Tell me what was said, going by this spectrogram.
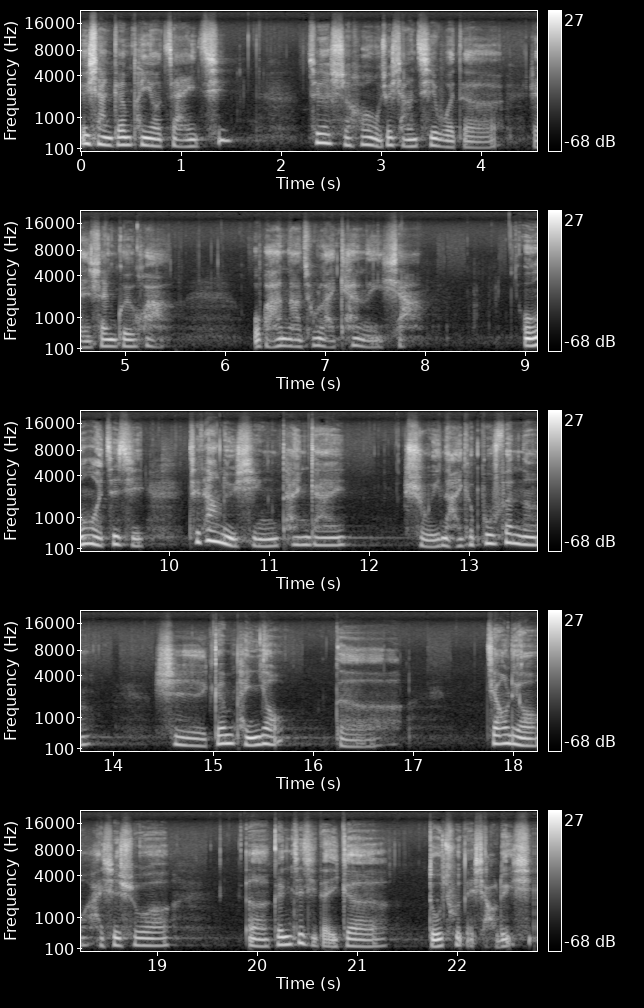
又想跟朋友在一起。这个时候我就想起我的人生规划，我把它拿出来看了一下。我问我自己，这趟旅行它应该属于哪一个部分呢？是跟朋友的交流，还是说，呃，跟自己的一个独处的小旅行？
